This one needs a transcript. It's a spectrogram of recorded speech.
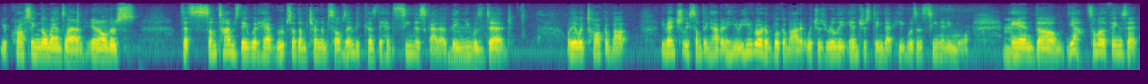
you're crossing no man's land you know there's that sometimes they would have groups of them turn themselves in because they had seen this guy that they knew was dead or they would talk about eventually something happened. He, he wrote a book about it which was really interesting that he wasn't seen anymore. And um, yeah some of the things that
